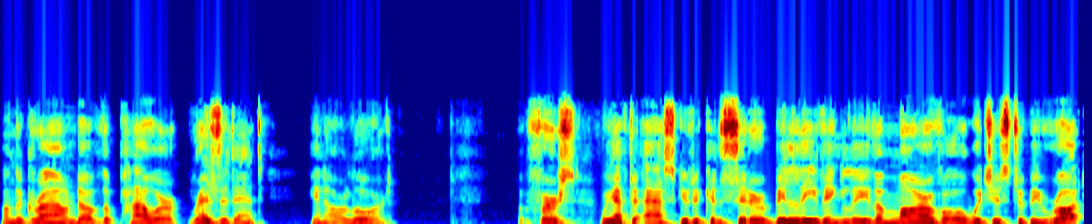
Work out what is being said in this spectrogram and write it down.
on the ground of the power resident in our Lord. First, we have to ask you to consider believingly the marvel which is to be wrought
